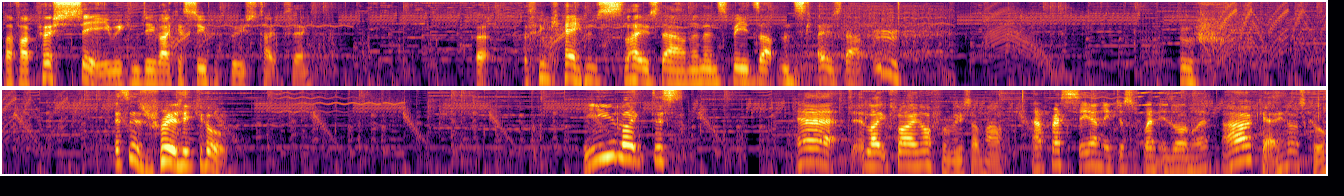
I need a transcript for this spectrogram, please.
So if I push C, we can do like a super boost type thing. But the game slows down and then speeds up and then slows down. Oof. Oof. This is really cool. Are you like this, Yeah, like flying off from me somehow? I pressed C and he just went his own way. Ah, okay, that's cool.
